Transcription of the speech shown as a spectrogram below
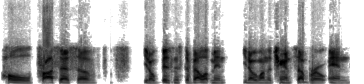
whole process of you know business development. You know, on the Transubro end,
